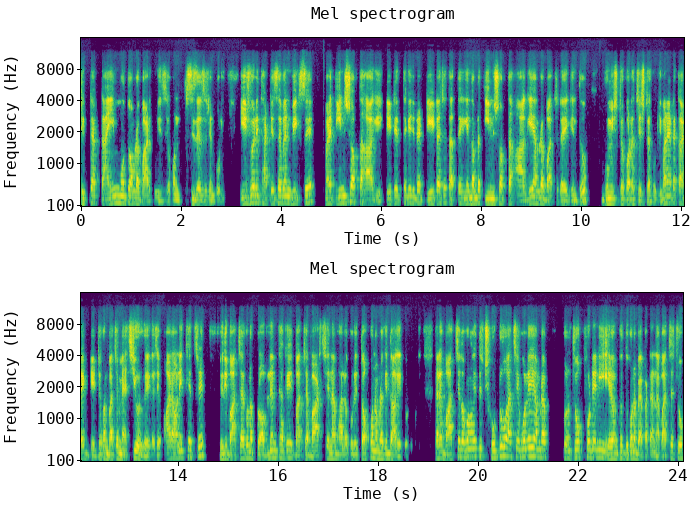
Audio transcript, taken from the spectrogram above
ঠিকঠাক টাইম মতো আমরা বার করি, যখন সিজারিয়ান সেকশন করি। ইউজুয়ালি থার্টি সেভেন উইকসে মানে তিন সপ্তাহ আগে ডেটের থেকে যেটা ডেট আছে, তার থেকে কিন্তু আমরা তিন সপ্তাহ আগে আমরা বাচ্চাটাকে কিন্তু ভূমিষ্ঠ করার চেষ্টা করি। মানে একটা কারেক্ট ডেট যখন বাচ্চা ম্যাচিওর হয়ে গেছে। আর অনেক ক্ষেত্রে যদি বাচ্চার কোনো প্রবলেম থাকে, বাচ্চা বাড়ছে না ভালো করে, তখন আমরা কিন্তু আগে করব। তাহলে বাচ্চা কখনো কিন্তু ছোট আছে বলেই আমরা কোনো চোখ ফোটেনি, এরকম কিন্তু কোনো ব্যাপারটা না। বাচ্চা চোখ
